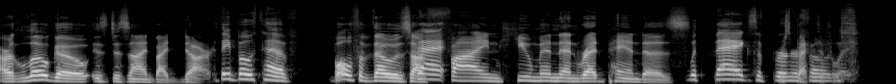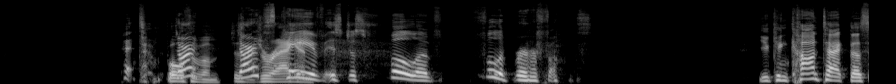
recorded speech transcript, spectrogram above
Our logo is designed by Darth. They both have Both of those are fine human and red pandas, with bags of burner phones. Both Darth- of them just Darth's dragging. cave is just full of full of burner phones. You can contact us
